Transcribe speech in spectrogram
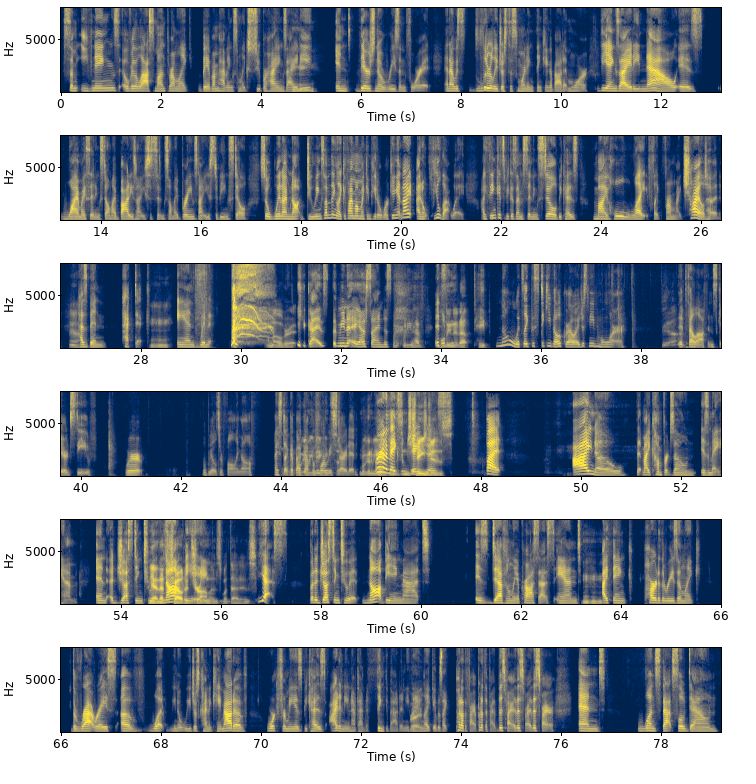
some evenings over the last month where I'm like, babe, I'm having some like super high anxiety Mhm. and there's no reason for it. And I was literally just this morning thinking about it more. The anxiety now is why am I sitting still? My body's not used to sitting still. My brain's not used to being still. So when I'm not doing something, like if I'm on my computer working at night, I don't feel that way. I think it's because I'm sitting still because my whole life, like from my childhood, Yeah. has been hectic. hmm And when I'm over it. you guys, the Mina AF sign just What, what do you have It's- holding it up? Tape? no, it's like the sticky Velcro. I just need more. Yeah. It fell off and scared Steve. Where the wheels are falling off. I stuck We're- it back up be before we some- started. We're gonna We're gonna make some changes. But I know that my comfort zone is mayhem and adjusting to Yeah, it that's not childhood being, trauma is what that is. Yes. But adjusting to it not being that is definitely a process. And hmm I think part of the reason, like the rat race of what, you know, we just kind of came out of worked for me is because I didn't even have time to think about anything. Right. Like it was like, put out the fire, put out the fire, this fire, this fire, this fire. And once that slowed down,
